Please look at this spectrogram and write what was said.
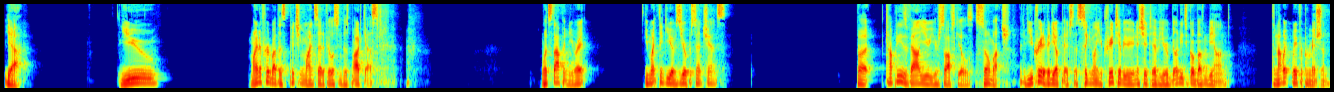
Yeah. You might have heard about this pitching mindset if you're listening to this podcast. What's stopping you, right? You might think you have 0% chance. But companies value your soft skills so much that if you create a video pitch that's signaling your creativity, your initiative, your ability to go above and beyond, to not wait, wait for permission,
